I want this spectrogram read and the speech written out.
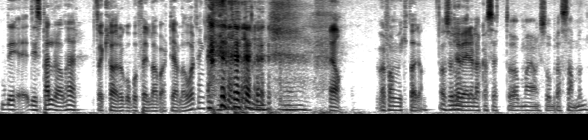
de, de spillerne her? Så jeg klarer å gå på fella hvert jævla år, tenker jeg. Ja. I hvert fall med Mkhitaryan. Og så leverer Lacassette og Mayang så bra sammen.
